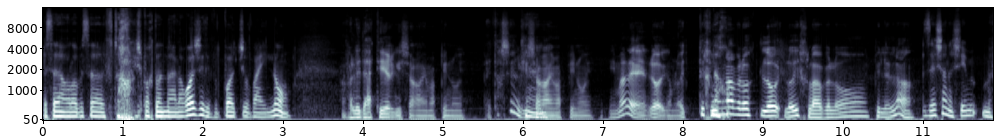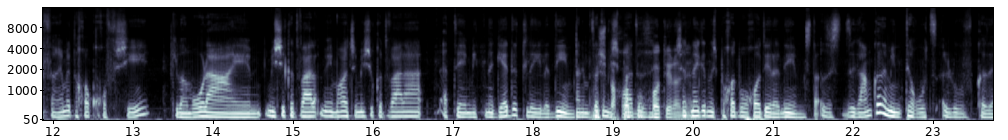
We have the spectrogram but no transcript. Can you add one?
בסדר או לא בסדר לפתוח משפחתון מעל הראש שלי, ופה התשובה היא לא. אבל לדעתי היא הרגישה רע עם הפינוי. בטח שהיא הרגישה כן. רע עם הפינוי. אימא'לה, לא, היא גם לא תכננה נכון. ולא לא- לא איחלה ולא פיללה. זה שאנשים מפרים את החוק חופשי, כאילו אמרו לה, אה, מישהי כתבה, היא אמרה שמישהו כתבה לה, את אה, מתנגדת לילדים. אני מצאת את משפחות המשפט הזה. ברוכות ילדים. שאת נגד משפחות ברוכות ילדים. זה, זה גם כזה מין תירוץ עלוב כזה.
